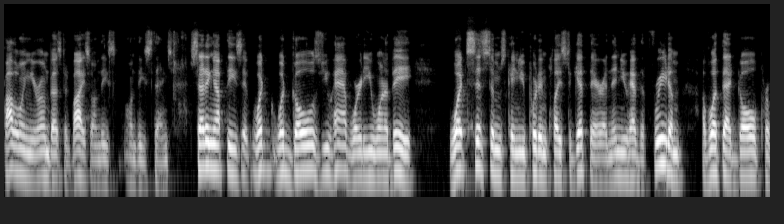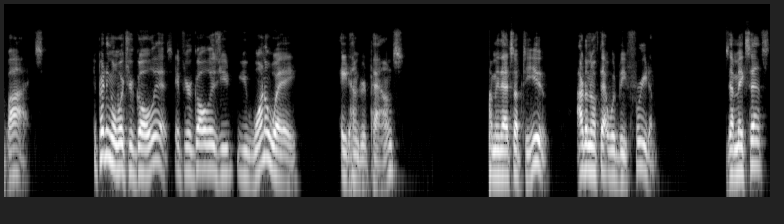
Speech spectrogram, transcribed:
following your own best advice on these on these things, setting up these what what goals you have, where do you want to be, what systems can you put in place to get there, and then you have the freedom of what that goal provides. Depending on what your goal is. If your goal is you you want to weigh 800 pounds, I mean that's up to you. I don't know if that would be freedom. Does that make sense?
